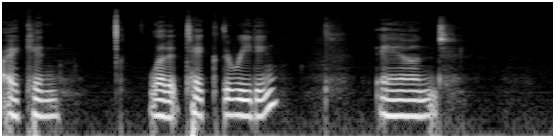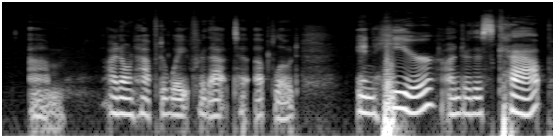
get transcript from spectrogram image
I can let it take the reading. And um, I don't have to wait for that to upload. In here, under this cap,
